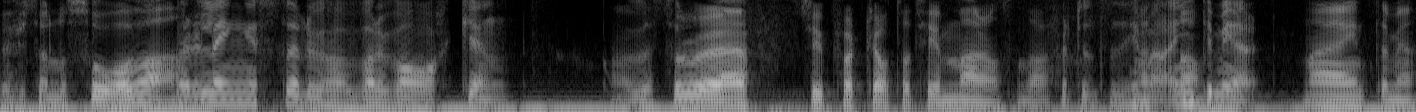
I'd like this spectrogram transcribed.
Utan att sova? Vad är det längsta du har varit vaken? Ja, det tror jag är typ 48 timmar och sånt där. 48 timmar, Nästan. inte mer. Nej inte mer.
